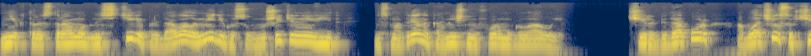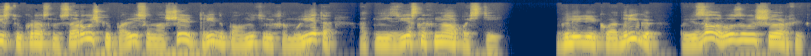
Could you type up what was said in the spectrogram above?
Некоторая старомодность стиля придавала Медикусу внушительный вид, несмотря на комичную форму головы. Чиро Бедокур облачился в чистую красную сорочку и повесил на шею три дополнительных амулета от неизвестных напастей. Галилей Квадриго повязал розовый шарфик,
